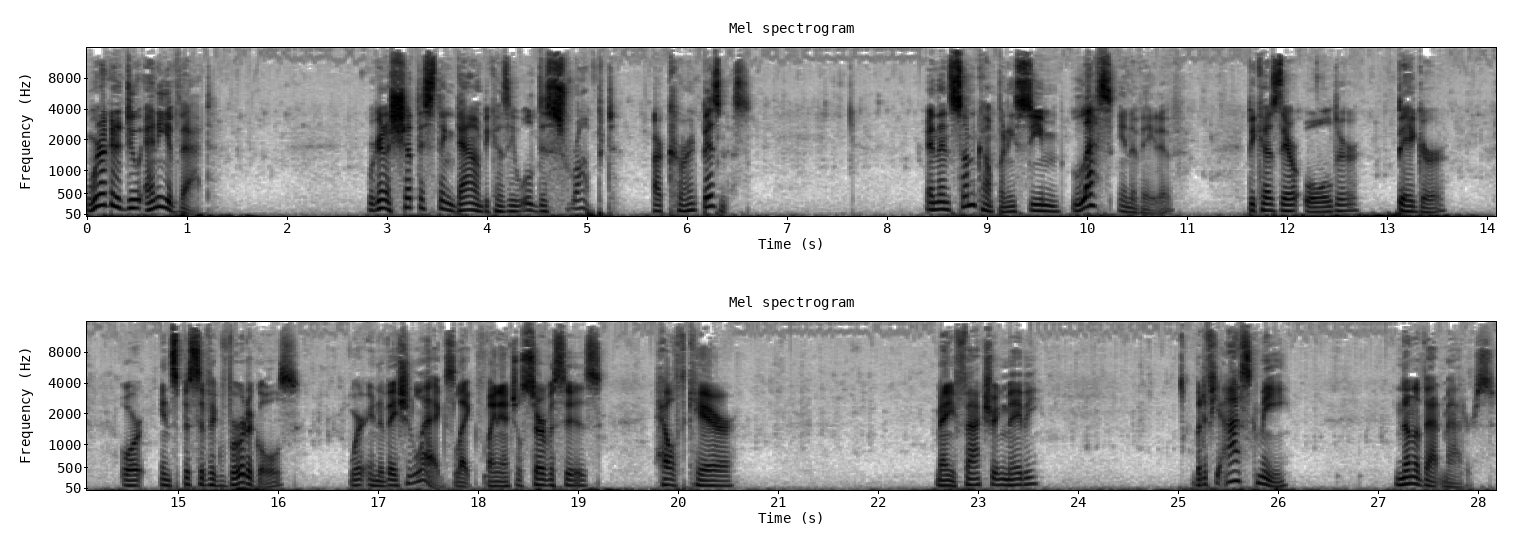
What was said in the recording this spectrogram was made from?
We're not going to do any of that. We're going to shut this thing down because it will disrupt our current business. And then some companies seem less innovative because they're older, bigger, or in specific verticals where innovation lags, like financial services, healthcare, manufacturing, maybe. But if you ask me, none of that matters.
